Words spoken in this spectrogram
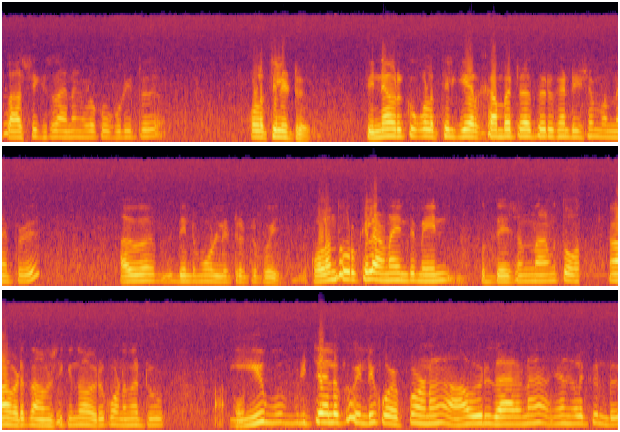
പ്ലാസ്റ്റിക് സാധനങ്ങളൊക്കെ കൂടിയിട്ട് കുളത്തിലിട്ട്. പിന്നെ അവർക്ക് കുളത്തിലേക്ക് ഇറക്കാൻ പറ്റാത്തൊരു കണ്ടീഷൻ വന്നപ്പോൾ അത് ഇതിന്റെ മുകളിലിട്ടിട്ട് പോയി. കുളം തൂർക്കലാണ് അതിന്റെ മെയിൻ ഉദ്ദേശം എന്നാണ് തോന്നുന്നത് ആ അവിടെ താമസിക്കുന്നു. അവർ കൊണ്ടുവന്നിട്ടു. ഈ പിടിച്ചാലൊക്കെ വലിയ കുഴപ്പമാണ്. ആ ഒരു ധാരണ ഞങ്ങൾക്കുണ്ട്.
